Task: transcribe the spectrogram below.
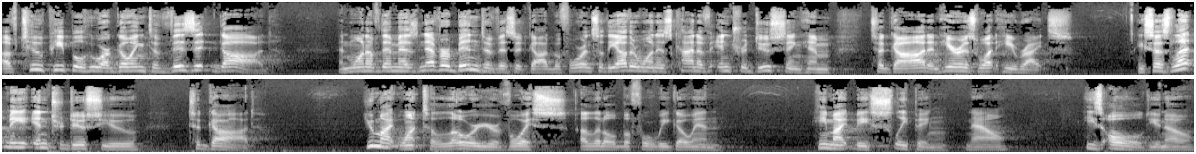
of two people who are going to visit God and one of them has never been to visit God before, and so the other one is kind of introducing him to God. And here is what he writes He says, Let me introduce you to God. You might want to lower your voice a little before we go in. He might be sleeping now. He's old, you know,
